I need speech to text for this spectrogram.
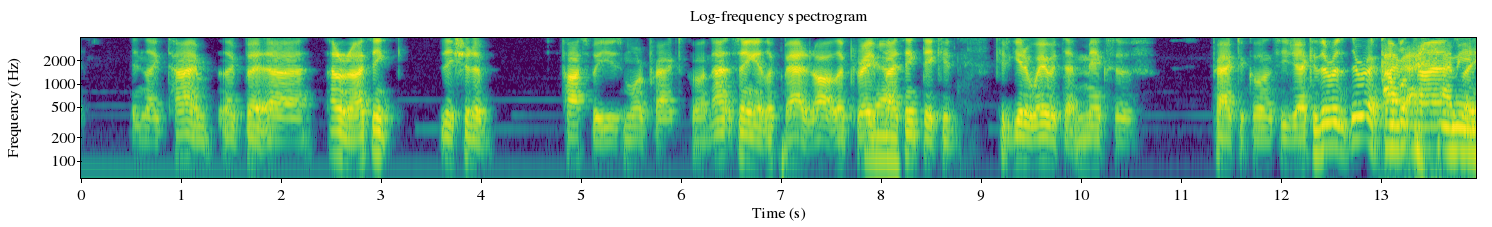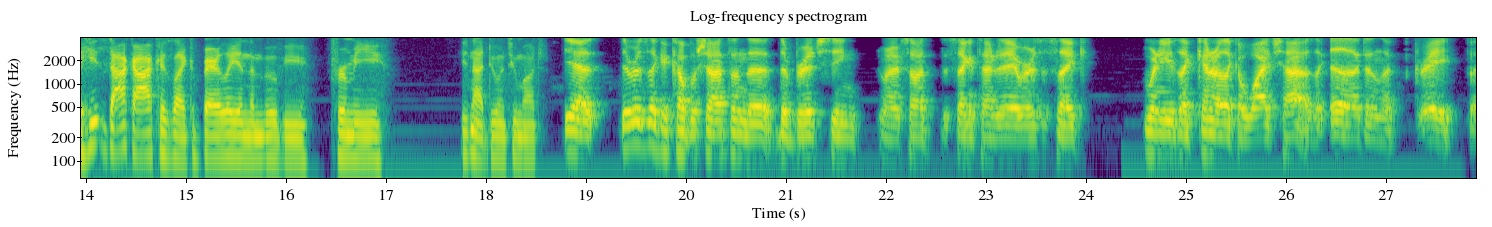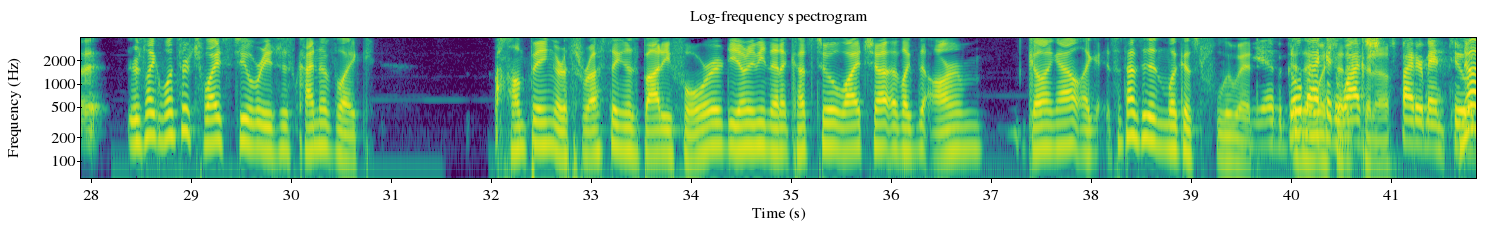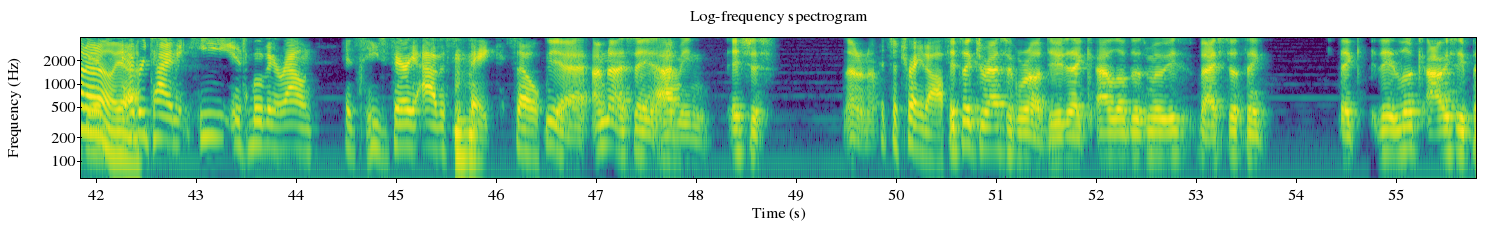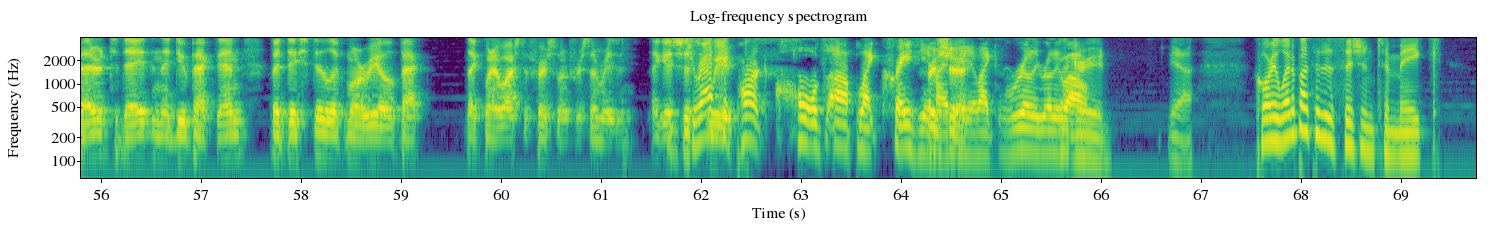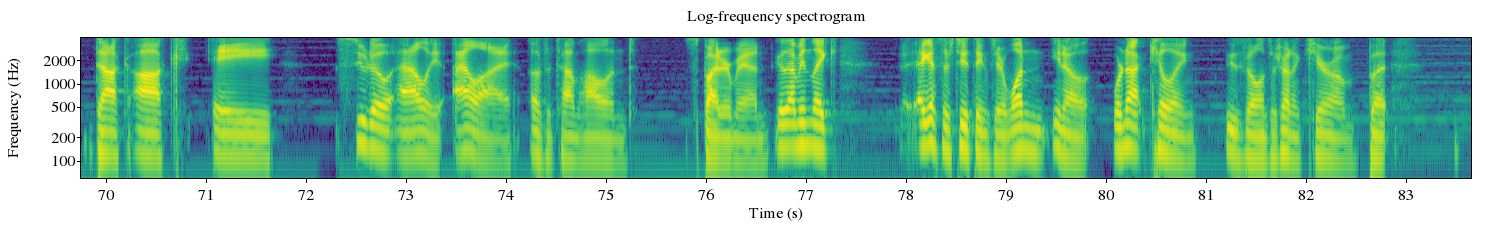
in like time. Like, but uh I don't know. I think they should have possibly used more practical. Not saying it looked bad at all. It looked great, Yeah. but I think they could could get away with that mix of practical and CGI because there was there were a couple I, times. I mean, like- he, Doc Ock is like barely in the movie for me. He's not doing too much. Yeah, there was like a couple shots on the the bridge scene when I saw it the second time today, where it's just like when he's like kind of like a wide shot. I was like, oh, it doesn't look great, but There's like once or twice too where he's just kind of like humping or thrusting his body forward. You know what I mean? Then it cuts to a wide shot of like the arm going out. Like sometimes it didn't look as fluid. yeah. But go back and watch. Spider-Man Two No, no, again. no, yeah. Every time he is moving around, it's he's very obviously Mm-hmm. fake. So yeah, I'm not saying. Wow. I mean, it's just I don't know. it's a trade-off. It's like Jurassic World, dude. Like I love those movies, but I still think like they look obviously better today than they do back then, but they still look more real back. Like when I watched the first one, for some reason, like it's just Jurassic weird. Park holds up like crazy in For my sure. opinion, like really, really well. Agreed. Yeah. Corey, what about the decision to make Doc Ock a pseudo ally ally of the Tom Holland Spider Man? Because I mean, like, I guess there's two things here. One, you know, we're not killing these villains; we're trying to cure them. But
